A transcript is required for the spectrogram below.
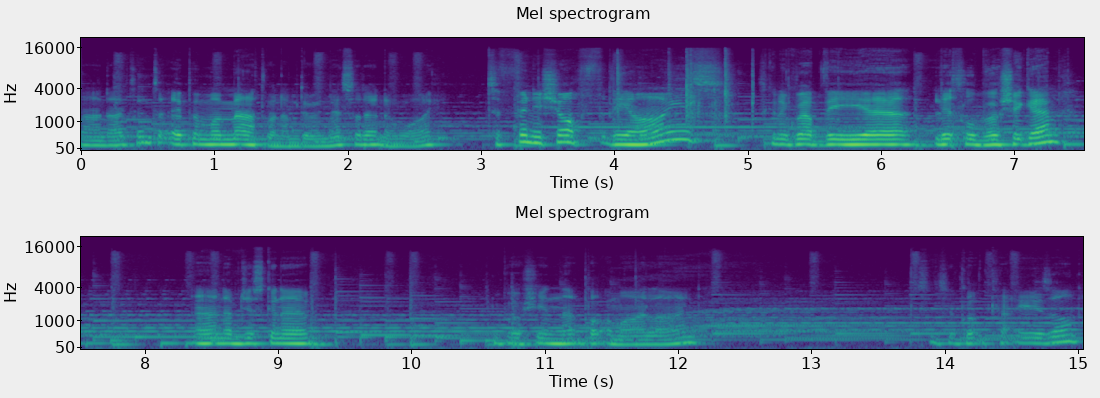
And I tend to open my mouth when I'm doing this, I don't know why. To finish off the eyes, I'm going to grab the uh, little brush again. And I'm just going to brush in that bottom eye line. Since I've got cat ears on.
